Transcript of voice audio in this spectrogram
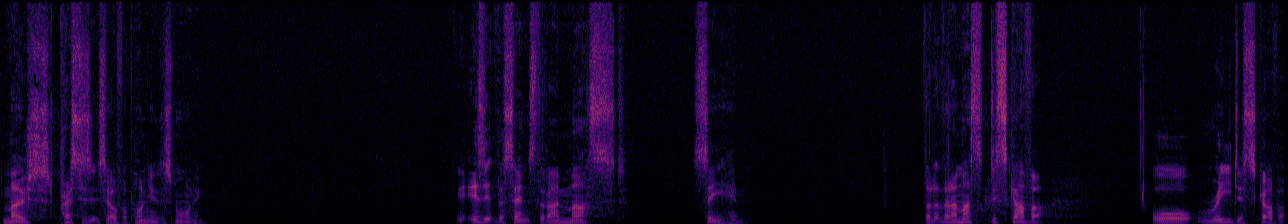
most presses itself upon you this morning? Is it the sense that I must see him? That, that I must discover or rediscover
